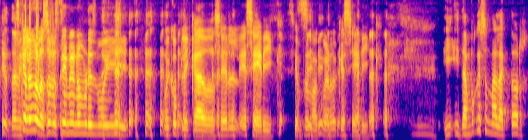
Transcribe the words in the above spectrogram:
Es que luego los otros tienen nombres muy, muy complicados. Él es Eric. Siempre me acuerdo que es Eric. Y, y tampoco es un mal actor.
